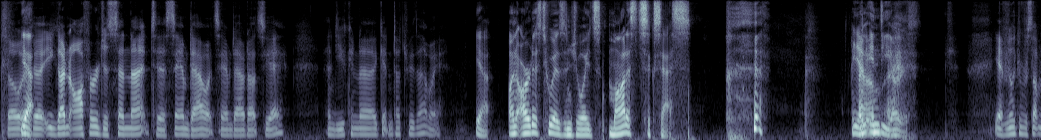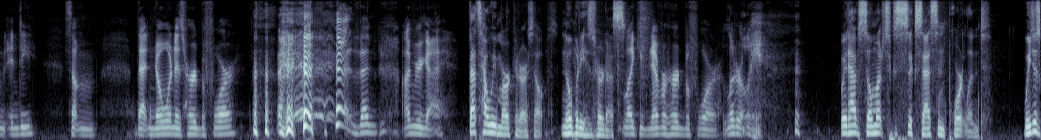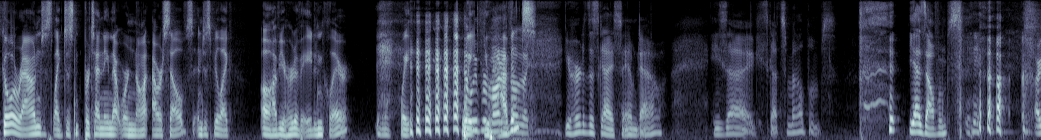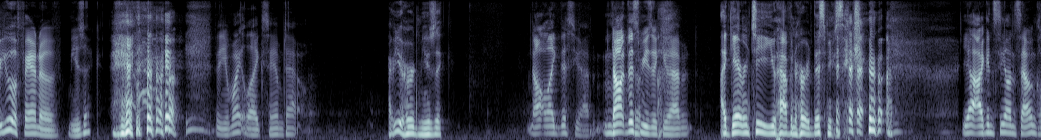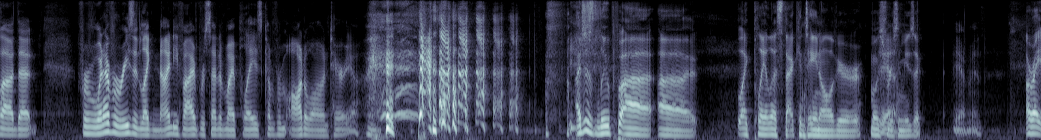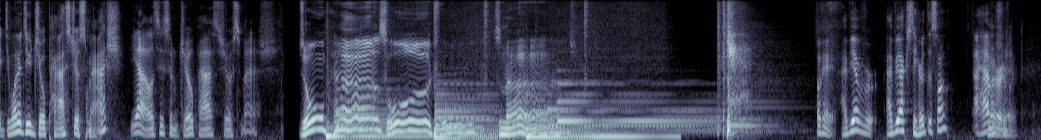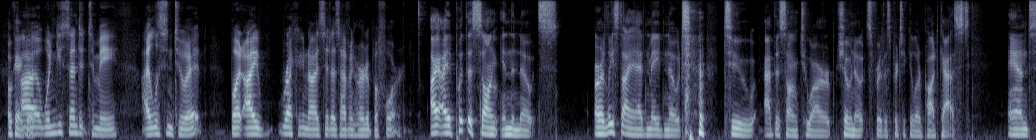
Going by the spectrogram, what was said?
So Yeah. if uh, you got an offer, just send that to Sam Dow at samdow.ca, and you can uh, get in touch with me that way. Yeah. An artist who has enjoyed modest success. Yeah, An um, indie artist. Yeah, if you're looking for something indie, something that no one has heard before, then I'm your guy. That's how we market ourselves. Nobody has heard us. Like you've never heard before, literally. We'd have so much success in Portland. We just go around just like just pretending that we're not ourselves and just be like, "Oh, have you heard of Aiden Clare? Wait, wait, you haven't? like, you heard of this guy, Sam Dow? He's uh he's got some albums. He has albums. Are you a fan of music? then you might like Sam Dow. have you heard music? Not like this you haven't. Not this music you haven't. I guarantee you haven't heard this music. Yeah, I can see on SoundCloud that for whatever reason, like 95% of my plays come from Ottawa, Ontario. I just loop uh uh like playlists that contain all of your most Yeah. recent music. yeah, man. All right, do you want to do Joe Pass, Joe Smash? Yeah, let's do some Joe Pass, Joe Smash. Joe Pass or Joe Smash. Okay, have you ever have you actually heard this song? I have Not heard sure it. Okay. Uh, when you sent it to me, I listened to it, but I recognized it as having heard it before. I, I had put this song in the notes, or at least I had made note to add this song to our show notes for this particular podcast. And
